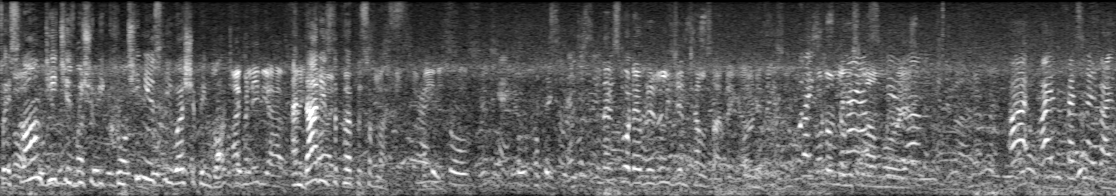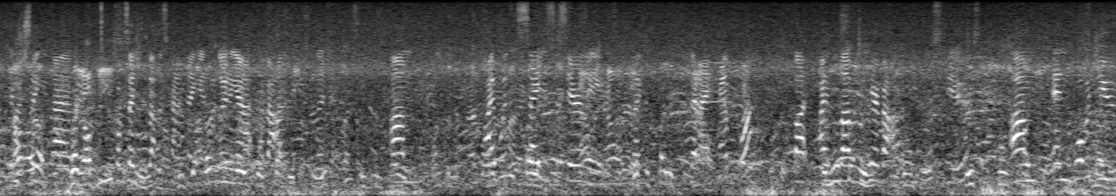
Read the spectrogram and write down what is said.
So Islam teaches we should be continuously worshipping God, and that is the purpose of life. Okay. That's what every religion tells, I think. So? Like, Not only I Islam or um, I, I'm fascinated by interesting um, conversations about this kind of thing and learning out about other people's religions. Um, I wouldn't say necessarily like, that I have one, but I'd love to hear about other people's views. Um, and what would you,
